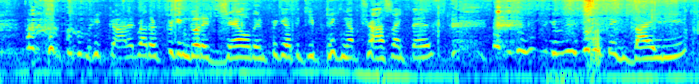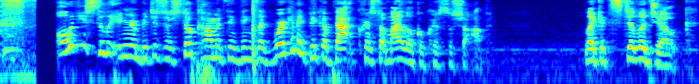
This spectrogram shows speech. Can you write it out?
oh my god, I'd rather freaking go to jail than freaking have to keep picking up trash like this. giving me so much anxiety. All of you silly ignorant bitches are still commenting things like, where can I pick up that crystal at my local crystal shop? Like it's still a joke.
